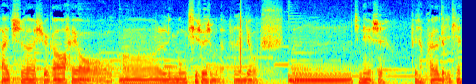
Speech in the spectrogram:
还吃了雪糕，还有嗯、柠檬汽水什么的，反正就嗯，今天也是非常快乐的一天。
